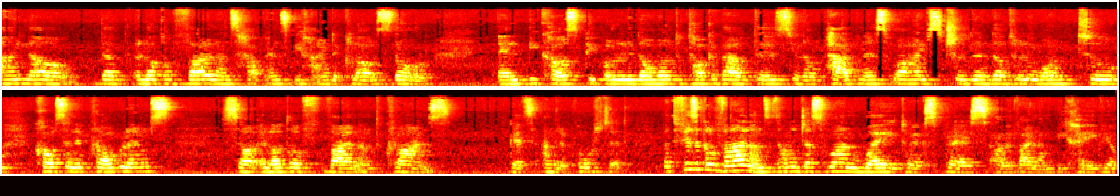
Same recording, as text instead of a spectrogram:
I know that a lot of violence happens behind a closed door. And because people really don't want to talk about this, you know, partners, wives, children don't really want to cause any problems. So a lot of violent crimes gets unreported. But physical violence is only just one way to express our violent behavior.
